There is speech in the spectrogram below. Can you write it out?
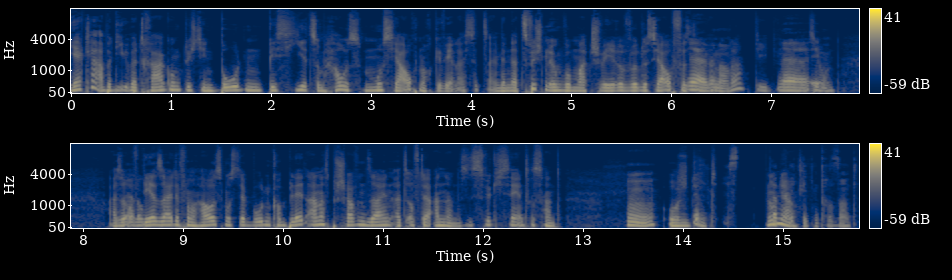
Ja klar, aber die Übertragung durch den Boden bis hier zum Haus muss ja auch noch gewährleistet sein. Wenn dazwischen irgendwo Matsch wäre, würde es ja auch versickern, genau. oder? Die, die Ja, ja. Also Ja, auf der Seite vom Haus muss der Boden komplett anders beschaffen sein als auf der anderen. Das ist wirklich sehr interessant. Hm, Und Stimmt, ist nun ja. tatsächlich interessant.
